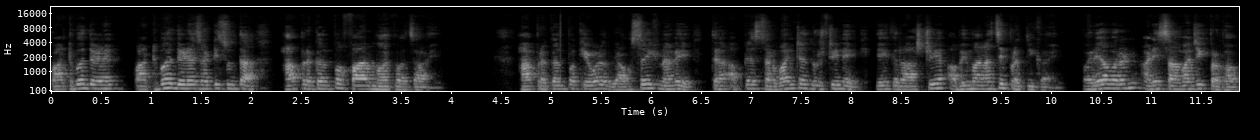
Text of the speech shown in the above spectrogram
पाठबळ देण्या पाठबळ देण्यासाठी सुद्धा हा प्रकल्प फार महत्त्वाचा आहे. हा प्रकल्प केवळ व्यावसायिक नव्हे तर आपल्या सर्वांच्या दृष्टीने एक राष्ट्रीय अभिमानाचे प्रतीक आहे. पर्यावरण आणि सामाजिक प्रभाव.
